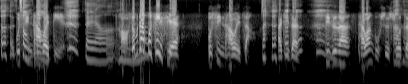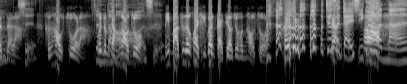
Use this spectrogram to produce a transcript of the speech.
不信冲它会动，跌。对啊，好，嗯什么叫不信邪？不信它会涨。来，其实其实呢，台湾股市说真的啦是很好做啦。真为什么的讲很好做你把这个坏习惯改掉就很好做了。就是改习啊惯很难，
